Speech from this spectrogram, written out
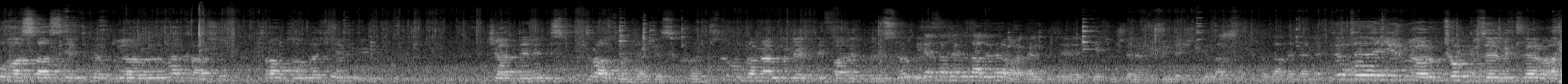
bu hassasiyeti ve duyarlılığına karşı Trabzon'daki en büyük caddenin ismi Trabzon Caddesi koymuştur. Bunda memnuniyetle ifade etmek istiyorum. Bir de Saçaklızadeler var efendim e, geçmiş dönemde. 1500 yıllarda Saçaklızadelerle. Detaya girmiyorum, çok güzellikler var.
